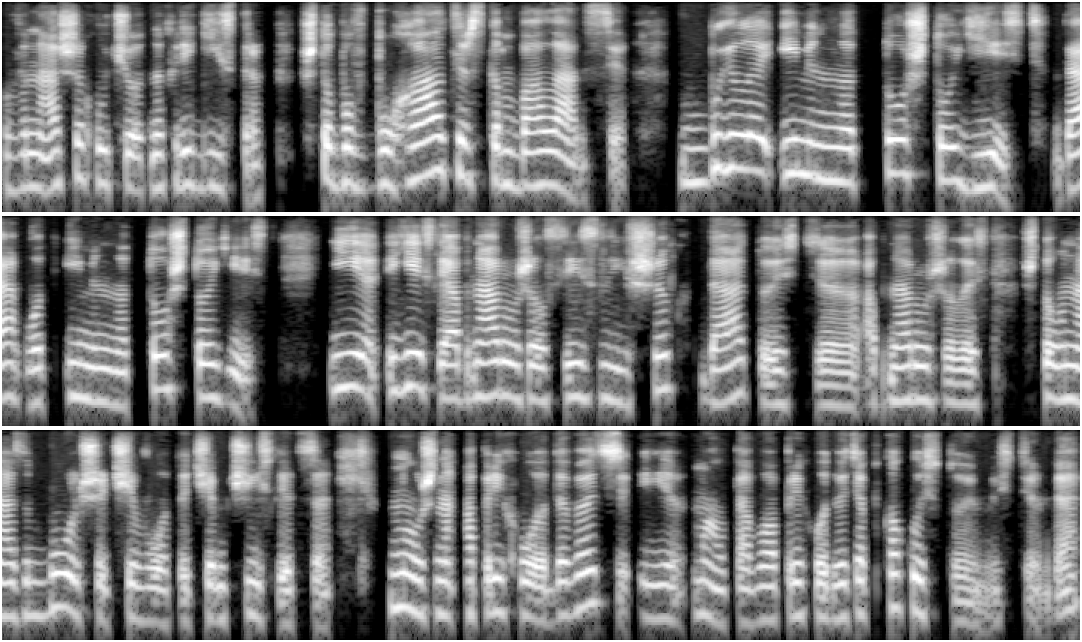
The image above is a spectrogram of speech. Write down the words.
в наших учетных регистрах, чтобы в бухгалтерском балансе было именно то, что есть, да, вот именно то, что есть. И если обнаружился излишек, да, то есть э, обнаружилось, что у нас больше чего-то, чем числится, нужно оприходовать, и мало того, оприходовать, а по какой стоимости, да,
